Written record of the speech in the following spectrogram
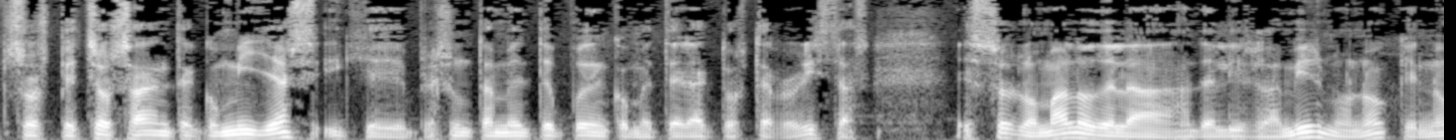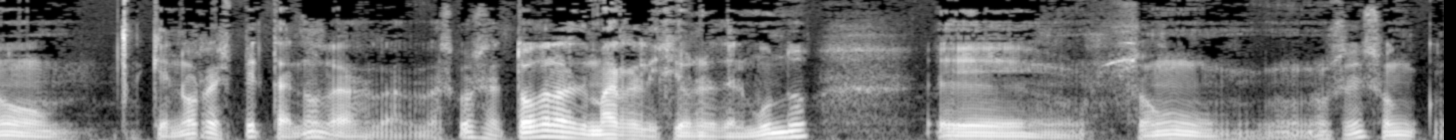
sospechosa, entre comillas, y que presuntamente pueden cometer actos terroristas. Esto es lo malo de la, del islamismo, ¿no? Que no, que no respeta ¿no? La- la- las cosas. Todas las demás religiones del mundo eh, son, no sé, son co-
